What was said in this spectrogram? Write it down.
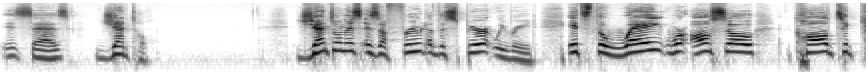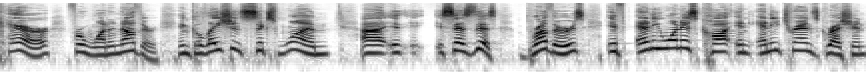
it says gentle. Gentleness is a fruit of the Spirit, we read. It's the way we're also called to care for one another. In Galatians 6 1, uh, it, it says this Brothers, if anyone is caught in any transgression,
